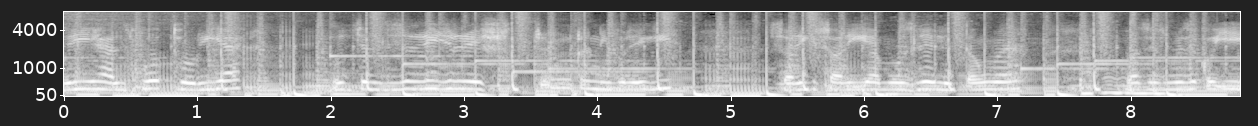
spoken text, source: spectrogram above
मेरी हेल्प बहुत थोड़ी है। तो जल्दी जल्दी जनरेशन करनी पड़ेगी। सारी की सारी एमोज ले लेता हूँ मैं। बस इसमें से कोई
